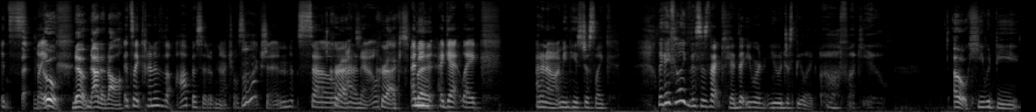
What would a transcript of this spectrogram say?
It's like oh no, not at all. it's like kind of the opposite of natural selection. So Mm-hmm. Correct. I don't know. Correct. I mean, I get like, I don't know. I mean, he's just like, like I feel like this is that kid that you were you would just be like, oh fuck you. Oh, he would be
